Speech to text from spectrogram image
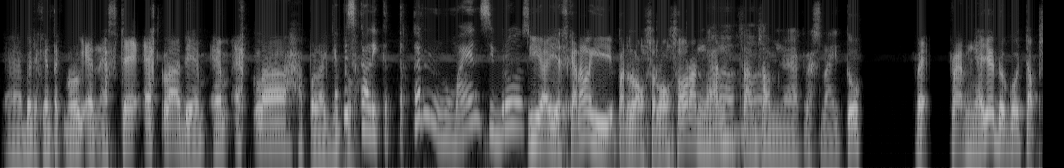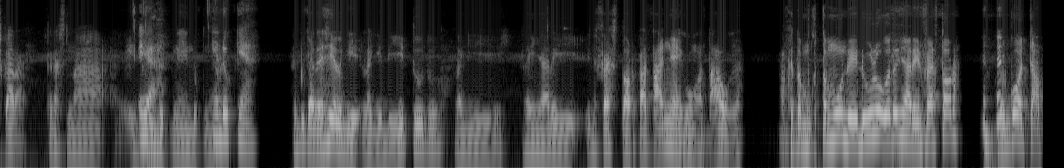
Ya, banyak yang teknologi NFCX lah, DMMX lah, apalagi Tapi tuh. sekali ketekan lumayan sih, Bro. Iya, iya Sekali- sekarang lagi pada longsor-longsoran kan heeh. saham-sahamnya Kresna itu. Kerennya aja udah gocap sekarang. Kresna itu Iya. induknya induknya. Induknya. Tapi katanya sih lagi lagi di itu tuh, lagi lagi nyari investor katanya ya gue nggak tahu ya. Nah, ketemu ketemu dari dulu katanya nyari investor, udah gocap.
